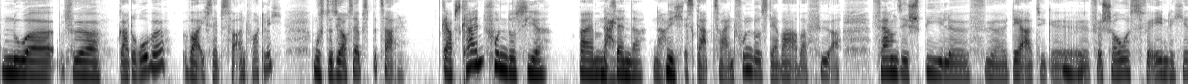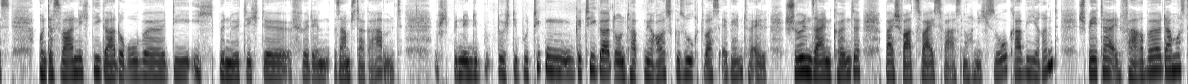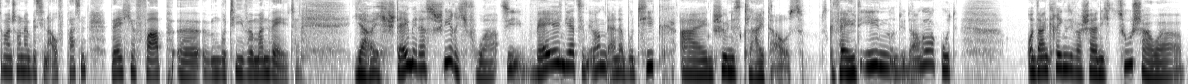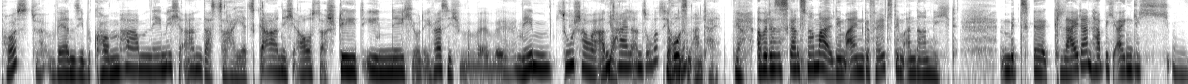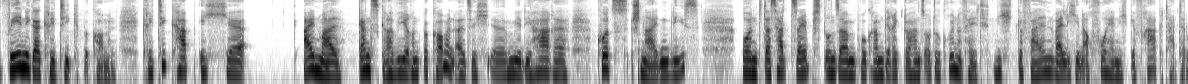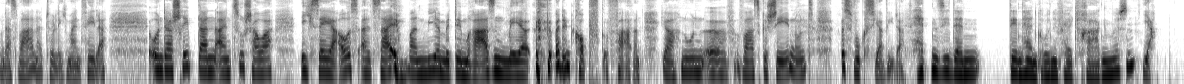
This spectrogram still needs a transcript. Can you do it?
Nur für Garderobe war ich selbst verantwortlich, musste sie auch selbst bezahlen. Gab es keinen Fundus hier? Beim nein, Sender? Nein, nicht. Es gab zwar einen Fundus, der war aber für Fernsehspiele, für derartige, mhm. Äh, für Shows, für ähnliches. Und das war nicht die Garderobe, die ich benötigte für den Samstagabend. Ich bin in die, durch die Boutiquen getigert und habe mir rausgesucht, was eventuell schön sein könnte. Bei Schwarz-Weiß war es noch nicht so gravierend. Später in Farbe, da musste man schon ein bisschen aufpassen, welche Farbmotive äh, man wählte. Ja, ich stelle mir das schwierig vor. Sie wählen jetzt in irgendeiner Boutique ein schönes Kleid aus. Es gefällt Ihnen und Sie sagen, ja gut. Und dann kriegen Sie wahrscheinlich Zuschauerpost, werden Sie bekommen haben, nehme ich an. Das sah jetzt gar nicht aus, das steht Ihnen nicht. Und ich weiß nicht, nehmen Zuschauer Anteil ja, an sowas? Ja, großen ne? Anteil. Ja. Aber das ist ganz normal. Dem einen gefällt es, dem anderen nicht. Mit äh, Kleidern habe ich eigentlich weniger Kritik bekommen. Kritik habe ich äh, einmal ganz gravierend bekommen, als ich äh, mir die Haare kurz schneiden ließ. Und das hat selbst unserem Programmdirektor Hans-Otto Grünefeld nicht gefallen, weil ich ihn auch vorher nicht gefragt hatte. Und das war natürlich mein Fehler. Und da schrieb dann ein Zuschauer, ich sähe aus, als sei man mir mit dem Rasenmäher über den Kopf gefahren. Ja, nun äh, war es geschehen und es wuchs ja wieder. Hätten Sie denn den Herrn Grünefeld fragen müssen? Ja.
